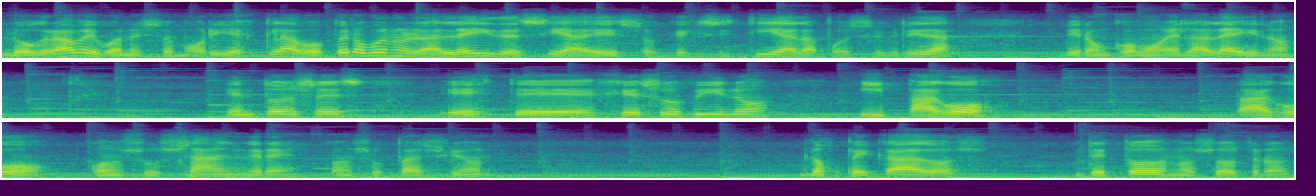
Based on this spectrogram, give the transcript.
lograba y bueno, y se moría esclavo. Pero bueno, la ley decía eso, que existía la posibilidad. Vieron cómo es la ley, ¿no? Entonces, este, Jesús vino y pagó, pagó con su sangre, con su pasión, los pecados de todos nosotros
